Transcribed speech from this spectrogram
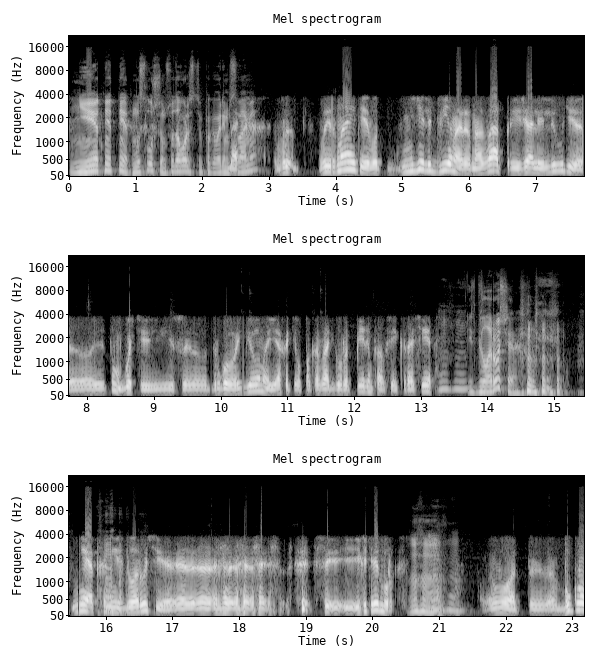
Нет, нет, нет, мы слушаем, с удовольствием поговорим да. с вами. Вы, вы знаете, вот недели две, наверное, назад приезжали люди, э, ну, гости из э, другого региона, я хотел показать город Пермь во всей красе. Из Беларуси? Нет, не из Беларуси, э, Екатеринбург. Вот, буква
